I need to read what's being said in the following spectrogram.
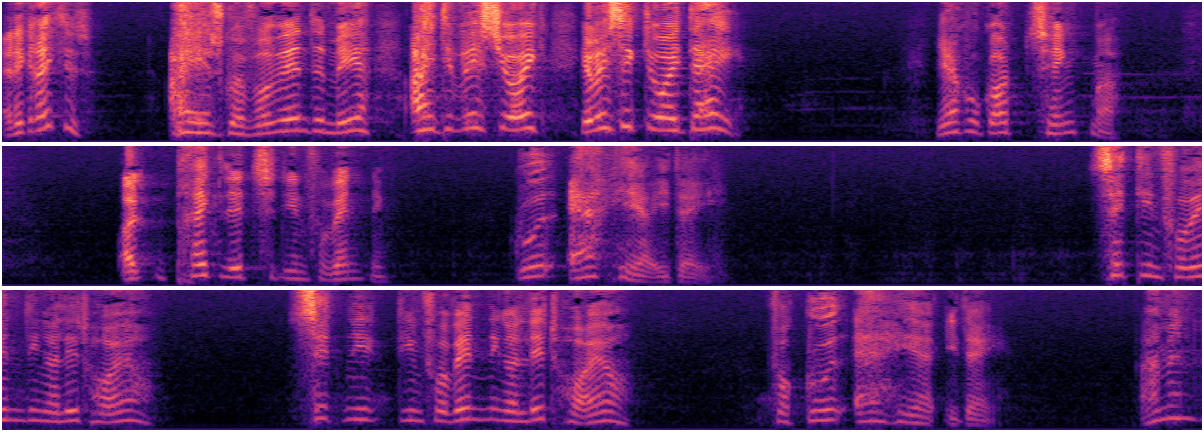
Er det ikke rigtigt? Ej, jeg skulle have forventet mere. Ej, det vidste jeg jo ikke. Jeg vidste ikke, det var i dag. Jeg kunne godt tænke mig og prik lidt til din forventning. Gud er her i dag. Sæt dine forventninger lidt højere. Sæt dine forventninger lidt højere. For Gud er her i dag. Amen.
